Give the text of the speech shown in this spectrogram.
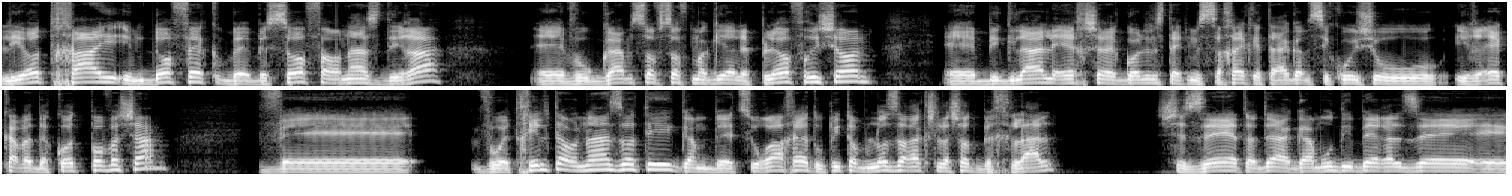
להיות חי עם דופק ב, בסוף העונה הסדירה אה, והוא גם סוף סוף מגיע לפלייאוף ראשון. אה, בגלל איך שגולדן סטייט משחקת היה גם סיכוי שהוא יראה כמה דקות פה ושם. ו... והוא התחיל את העונה הזאתי גם בצורה אחרת הוא פתאום לא זרק שלשות בכלל. שזה אתה יודע גם הוא דיבר על זה אה,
